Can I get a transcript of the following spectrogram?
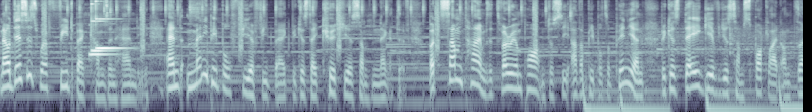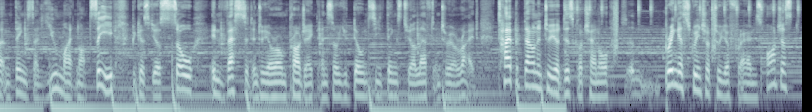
Now this is where feedback comes in handy, and many people fear feedback because they could hear something negative. But sometimes it's very important to see other people's opinion because they give you some spotlight on certain things that you might not see because you're so invested into your own project and so you don't see things to your left and to your right. Type it down into your Discord channel, bring a screenshot to your friends, or just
